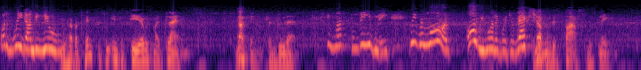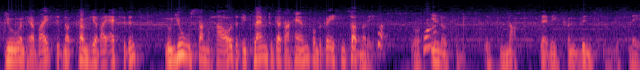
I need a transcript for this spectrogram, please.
What have we done to you? You have attempted to interfere with my plans. Nothing can do that. You must believe me. We were lost. All we wanted were directions. Enough of this farce, Miss Lane. You and Herr White did not come here by accident. You knew somehow that we planned to get our hands on the Grayson submarine. What? Your What? innocence is not very convincing, Miss Lane.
